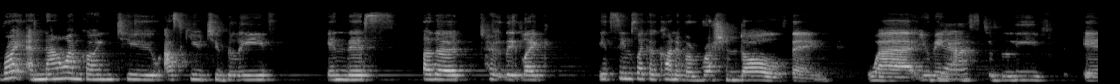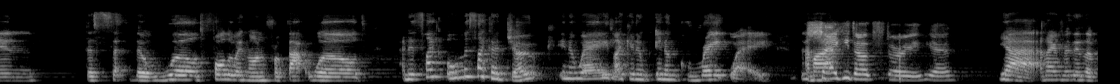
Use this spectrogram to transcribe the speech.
right, and now I'm going to ask you to believe in this other totally like it seems like a kind of a Russian doll thing where you're being yeah. asked to believe in the the world following on from that world, and it's like almost like a joke in a way, like in a in a great way. The Shaggy I, Dog story, yeah. Yeah, and I really love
